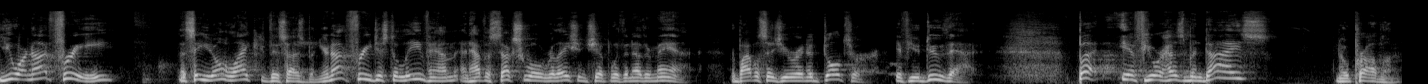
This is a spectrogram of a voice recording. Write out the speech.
you are not free. Let's say you don't like this husband. You're not free just to leave him and have a sexual relationship with another man. The Bible says you're an adulterer if you do that. But if your husband dies, no problem.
